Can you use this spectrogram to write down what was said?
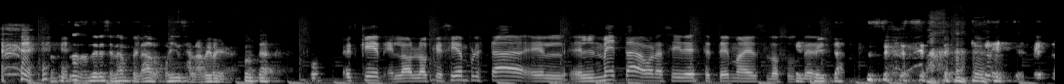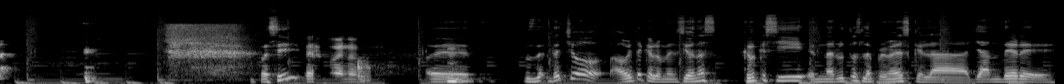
Los otros Danderes se la han pelado. Váyanse a la verga. O sea, Es que lo, lo que siempre está, el, el meta ahora sí de este tema es los meta. Pues sí. Pero bueno. Eh, pues de, de hecho, ahorita que lo mencionas, creo que sí, en Naruto es la primera vez que la Yandere.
